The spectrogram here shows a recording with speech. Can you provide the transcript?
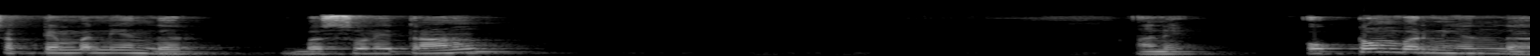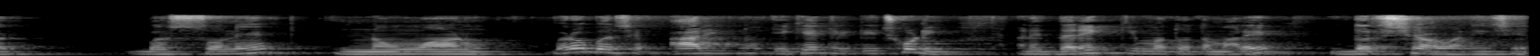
સપ્ટેમ્બરની અંદર બસો ને ત્રાણું અને ઓક્ટોમ્બરની અંદર બસો ને નવ્વાણું. બરોબર છે? આ રીતનું એક એક લીટી છોડી અને દરેક કિંમતો તમારે દર્શાવવાની છે.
